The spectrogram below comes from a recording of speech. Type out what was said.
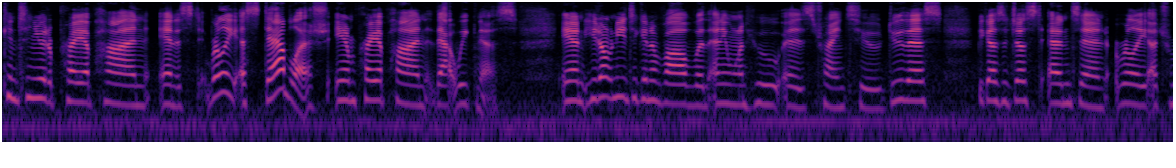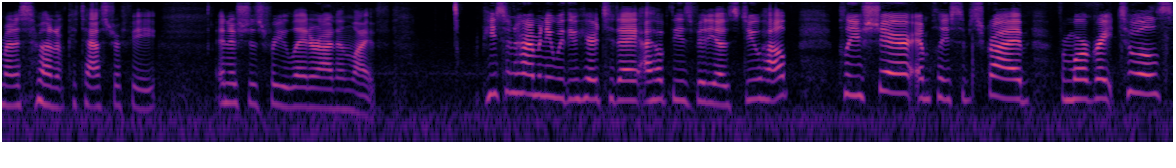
continue to prey upon and really establish and prey upon that weakness. And you don't need to get involved with anyone who is trying to do this because it just ends in really a tremendous amount of catastrophe and issues for you later on in life. Peace and harmony with you here today. I hope these videos do help. Please share and please subscribe for more great tools,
